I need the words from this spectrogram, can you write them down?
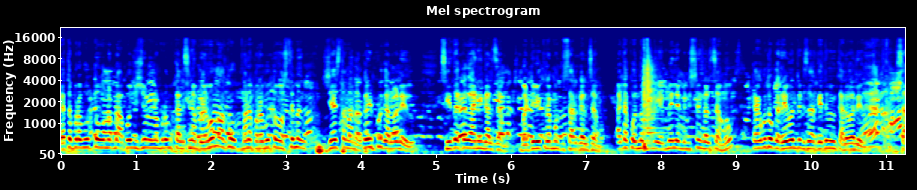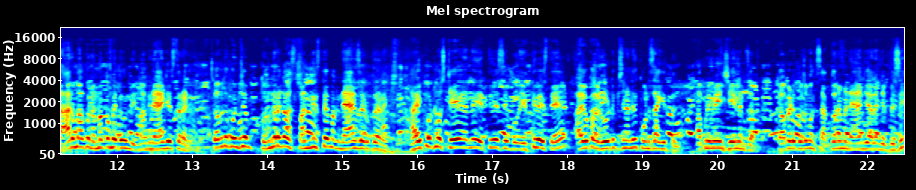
గత ప్రభుత్వం ఉన్నప్పుడు అపోజిషన్ ఉన్నప్పుడు కలిసినప్పుడేమో మాకు మన ప్రభుత్వం వస్తే మేము చేస్తామన్నారు. కానీ ఇప్పుడు కలవలేదు. సీతక్క గారిని కలిసాము బట్టి విక్రమకు సార్ కలిసాము అట్లా కొంతమంది ఎమ్మెల్యే మినిస్టర్ని కలిసాము. కాకపోతే ఒక రేవంత్ రెడ్డి సార్కి అయితే మేము కలవలేదు. సార్ మాకు నమ్మకం అయితే ఉంది మాకు న్యాయం చేస్తారని. కాకపోతే కొంచెం తొందరగా స్పందిస్తే మాకు న్యాయం జరుగుతుందని. హైకోర్టులో స్టే అనేది ఎత్తివేసే ఎత్తివేస్తే అది ఒక నోటిఫికేషన్ అనేది కొనసాగుతుంది అప్పుడు మేము చేయలేం సార్. కాబట్టి కొంచెం మాకు సత్వరమే న్యాయం చేయాలని చెప్పేసి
